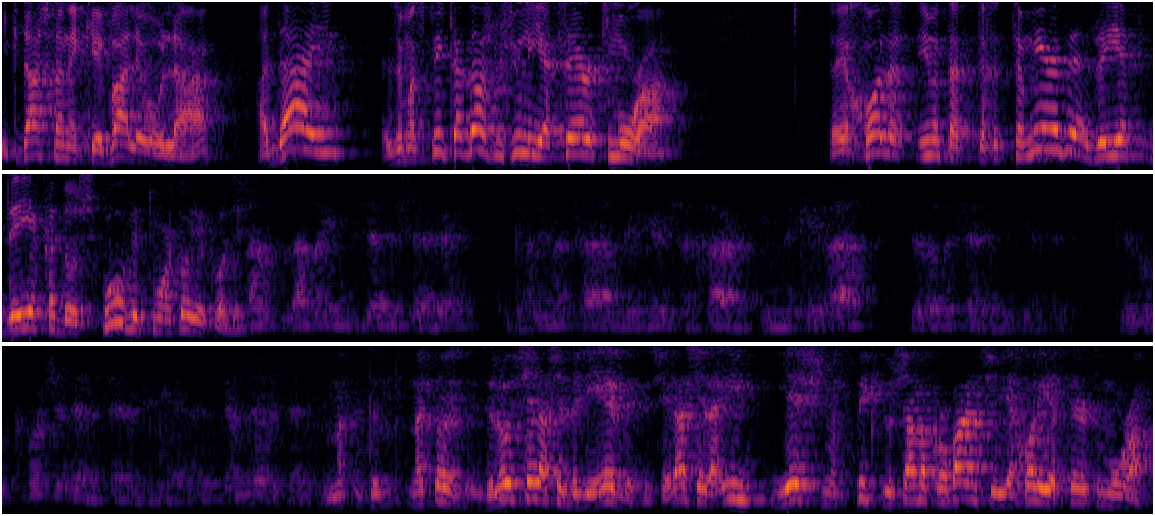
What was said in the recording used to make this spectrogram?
הקדשת נקבה לעולה, עדיין זה מספיק קדוש בשביל לייצר תמורה. אתה יכול, אם אתה תמיר את זה, זה יהיה, זה יהיה קדוש, הוא ותמורתו יהיה קודש. למ- למה אם זה בסדר, גם אם אתה ממיר זכר עם נקבה, זה לא בסדר בדיעבד. כאילו, כמו שזה בסדר בדיעבד, אז גם זה בסדר. מה שאתה אומר, זה לא שאלה של בדיעבד, זה שאלה של האם יש מספיק קדושה בקורבן שהוא יכול לייצר תמורה.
